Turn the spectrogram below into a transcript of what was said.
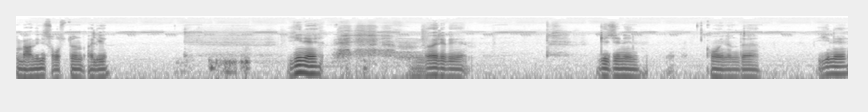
Ben Deniz Host'un Ali. Yine böyle bir gecenin koynunda yine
